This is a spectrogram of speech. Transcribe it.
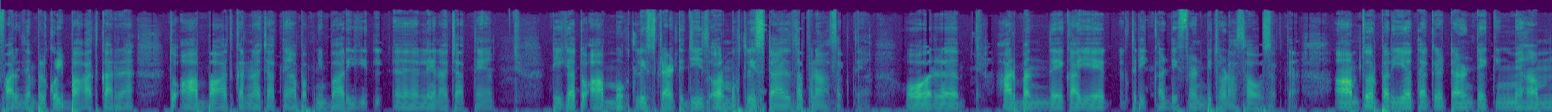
فار ایگزامپل کوئی بات کر رہا ہے تو آپ بات کرنا چاہتے ہیں آپ اپنی باری لینا چاہتے ہیں ٹھیک ہے تو آپ مختلف اسٹریٹجیز اور مختلف سٹائلز اپنا سکتے ہیں اور ہر بندے کا یہ طریقہ ڈیفرنٹ بھی تھوڑا سا ہو سکتا ہے عام طور پر یہ ہوتا ہے کہ ٹرن ٹیکنگ میں ہم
